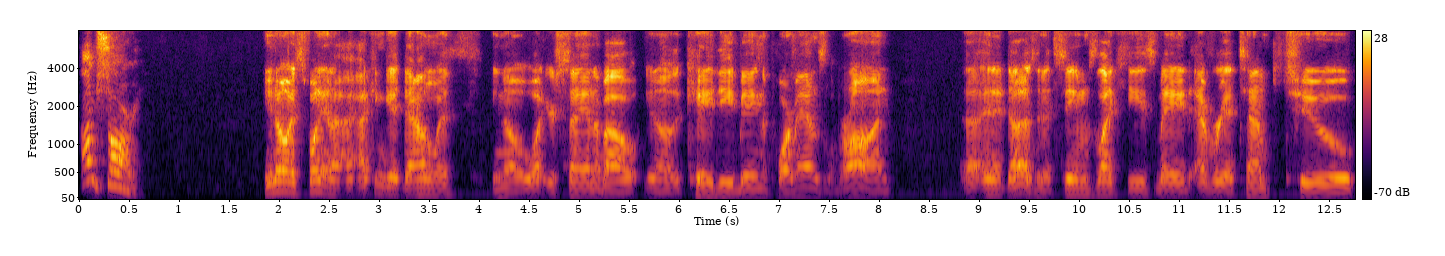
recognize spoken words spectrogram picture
I'm sorry. You know, it's funny. I, I can get down with you know what you're saying about you know the KD being the poor man's LeBron, uh, and it does, and it seems like he's made every attempt to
